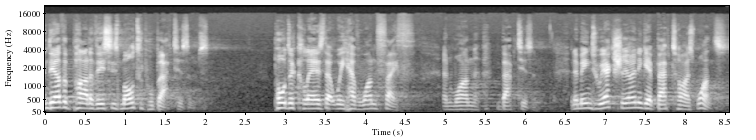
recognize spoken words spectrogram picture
And the other part of this is multiple baptisms. Paul declares that we have one faith and one baptism. And it means we actually only get baptized once.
